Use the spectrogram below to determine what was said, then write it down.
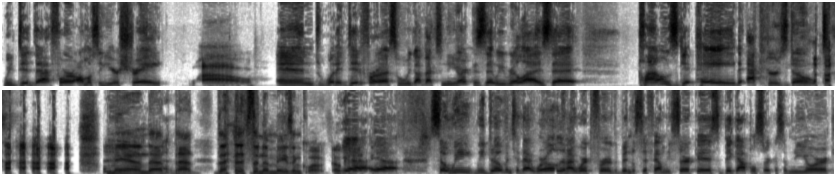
we did that for almost a year straight. Wow. And what it did for us when we got back to new york is that we realized that clowns get paid, actors don't. Man, that that that is an amazing quote. Okay. Yeah, yeah. So we we dove into that world, and I worked for the Bindlestiff Family Circus, Big Apple Circus of New York,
